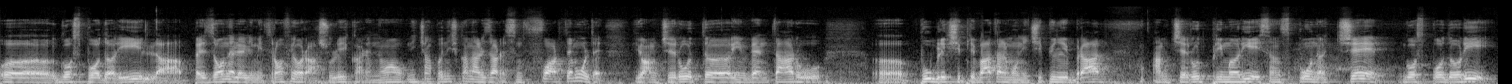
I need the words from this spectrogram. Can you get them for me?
uh, gospodării la, pe zonele limitrofe orașului care nu au nici apă, nici canalizare. Sunt foarte multe. Eu am cerut uh, inventarul uh, public și privat al municipiului Brad, am cerut primăriei să-mi spună ce gospodării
